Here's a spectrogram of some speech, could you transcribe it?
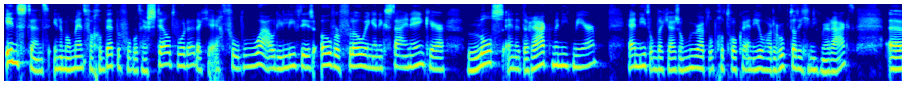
instant in een moment van gebed bijvoorbeeld hersteld worden. Dat je echt voelt, wauw, die liefde is overflowing en ik sta in één keer los en het raakt me niet meer. He, niet omdat jij zo'n muur hebt opgetrokken en heel hard roept dat het je niet meer raakt. Uh,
